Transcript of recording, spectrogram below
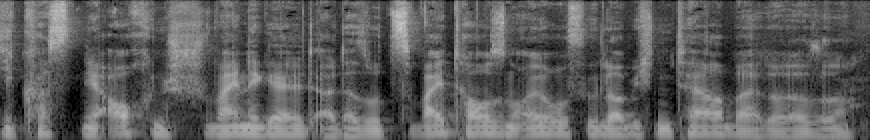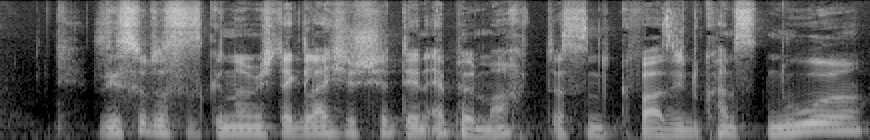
Die kosten ja auch ein Schweinegeld, Alter. So 2000 Euro für, glaube ich, einen Terabyte oder so. Siehst du, das ist genau nämlich der gleiche Shit, den Apple macht. Das sind quasi, du kannst nur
